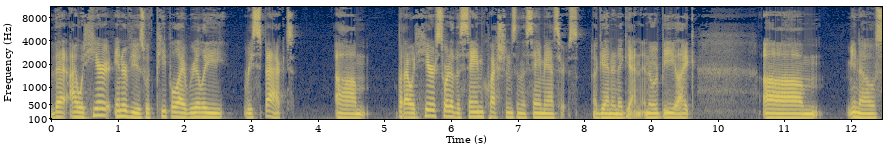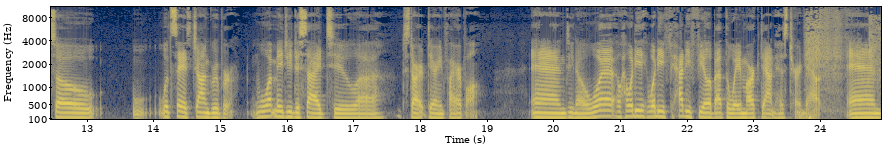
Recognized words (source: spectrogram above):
that I would hear interviews with people I really respect, um, but I would hear sort of the same questions and the same answers again and again. And it would be like, um, you know, so let's say it's John Gruber. What made you decide to uh, start Daring Fireball? And you know, what what do you what do you how do you feel about the way Markdown has turned out? And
